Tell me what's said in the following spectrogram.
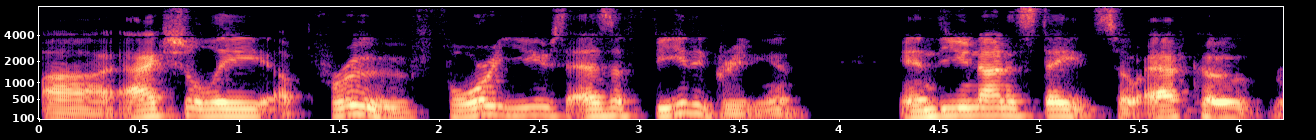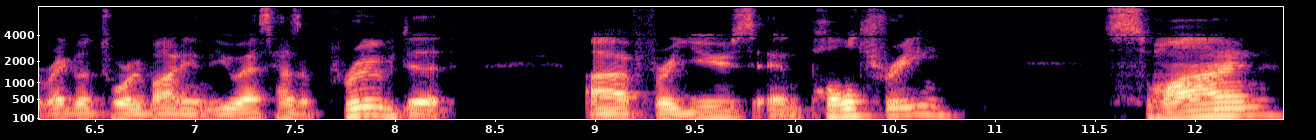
uh, actually approved for use as a feed ingredient in the United States. So AAFCO, the regulatory body in the US, has approved it uh, for use in poultry, swine,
